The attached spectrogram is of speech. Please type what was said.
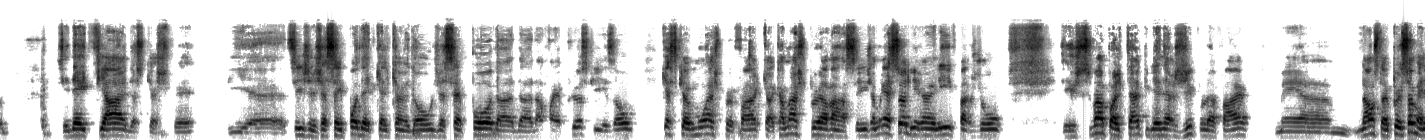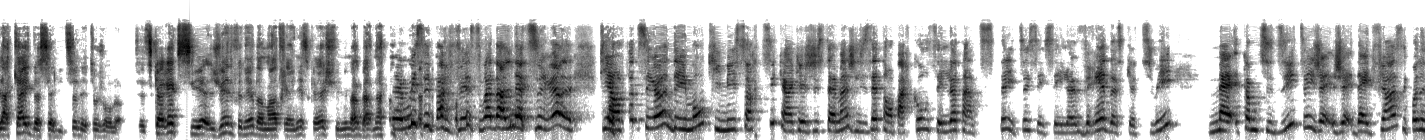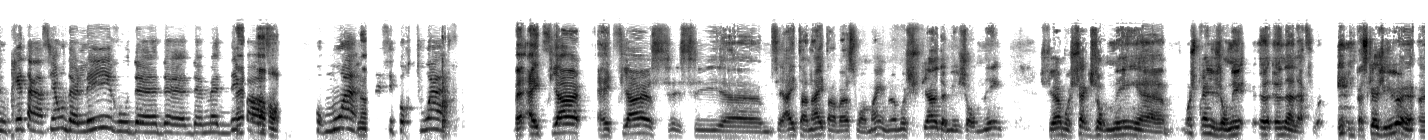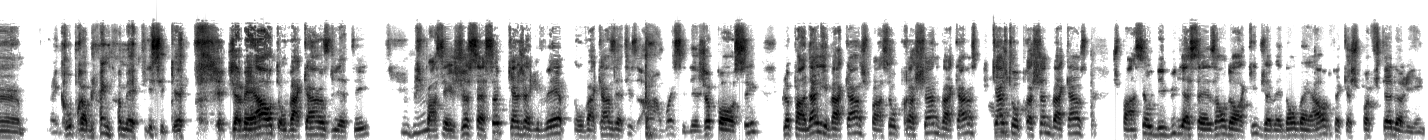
c'est d'être fier de ce que je fais. Puis, euh, tu sais, j'essaie pas d'être quelqu'un d'autre, j'essaie pas d'en faire plus que les autres. Qu'est-ce que moi, je peux faire? Comment je peux avancer? J'aimerais ça lire un livre par jour. J'ai souvent pas le temps et l'énergie pour le faire. Mais euh, non, c'est un peu ça, mais la quête de solitude est toujours là. C'est correct si je viens de finir de m'entraîner, c'est correct, je finis ma banane. Ben oui, c'est parfait, soit dans le naturel. Puis en fait, c'est un des mots qui m'est sorti quand que justement je lisais ton parcours, c'est l'authenticité, tu sais, c'est le vrai de ce que tu es. Mais comme tu dis, tu sais, d'être fier, c'est pas une prétention de lire ou de, de, me dépasser. Pour moi, c'est pour toi. Ben, être fier, être fier, euh, c'est être honnête envers soi-même. Moi, je suis fier de mes journées. Je suis fier, moi, chaque journée, euh, moi, je prends une journée une à la fois. Parce que j'ai eu un, gros problème dans ma vie, c'est que j'avais hâte aux vacances de l'été. Je mm-hmm. pensais juste à ça. Puis quand j'arrivais aux vacances d'été, je disais Ah ouais, c'est déjà passé. Puis là, pendant les vacances, je pensais aux prochaines vacances. Puis quand j'étais aux prochaines vacances, je pensais au début de la saison de hockey, puis j'avais donc bien hâte, fait que je profitais de rien.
